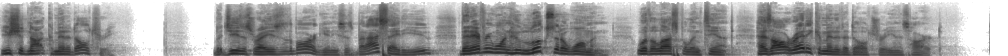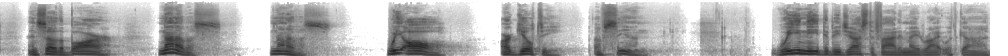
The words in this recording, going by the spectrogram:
you should not commit adultery. But Jesus raises the bar again. He says, But I say to you that everyone who looks at a woman with a lustful intent has already committed adultery in his heart. And so the bar, none of us, none of us We all are guilty of sin. We need to be justified and made right with God.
